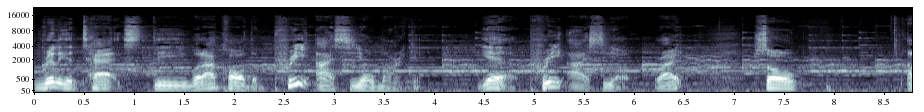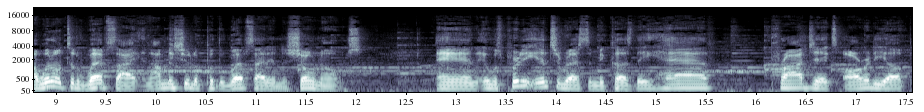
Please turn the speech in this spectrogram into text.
really attacks the what I call the pre-ICO market. Yeah, pre-ICO, right? So I went onto the website and I'll make sure to put the website in the show notes. And it was pretty interesting because they have projects already up.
